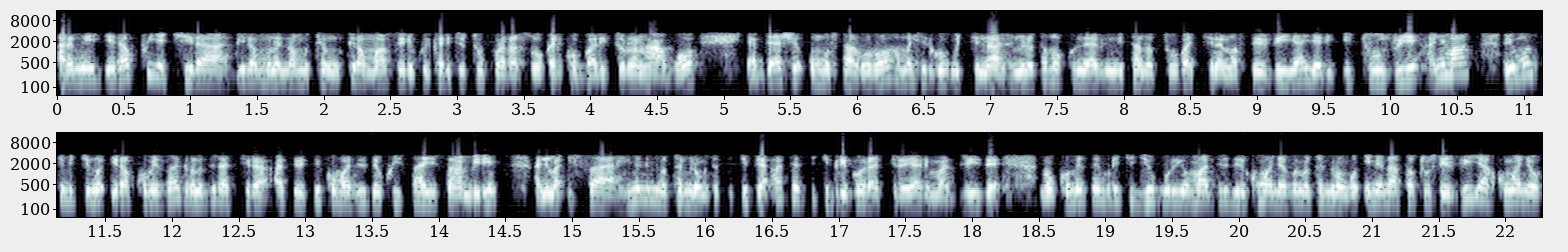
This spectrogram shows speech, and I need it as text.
aramwegera kwiyakira biramunanira amutera umupira mu maso yari ku ikarita itukura arasohoka ariko barcelona ntabwo yabyaje umusaruro. Amahirwe yo gukina iminota makumyabiri n'itandatu bakina na sevilla yari ituzuye. Hanyuma uyu munsi imikino irakomeza granada irakira atletico madrid ku isaha y'isaa mbiri hanyuma isaha ine n'iminota mirongo itatu ikipe ya atletico bilbao irakira real madrid. Nukomeze muri iki gihugu rio madrid iri ku mwanya w'iminota mirongo ine n'atatu sevilla ku mwanya wa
